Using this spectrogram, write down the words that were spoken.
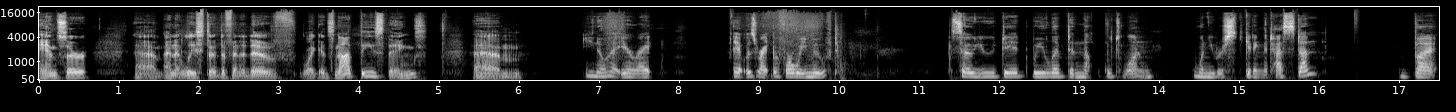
answer, um, and at least a definitive, like it's not these things. Um, you know what? You're right. It was right before we moved. So you did. We lived in the old one when you were getting the tests done, but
